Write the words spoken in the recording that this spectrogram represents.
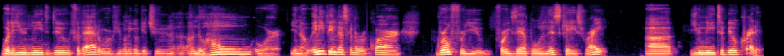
What do you need to do for that? Or if you want to go get you a, new home or, you know, anything that's going to require growth for you, for example, in this case, right? Uh, you need to build credit.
